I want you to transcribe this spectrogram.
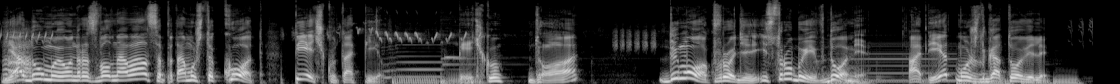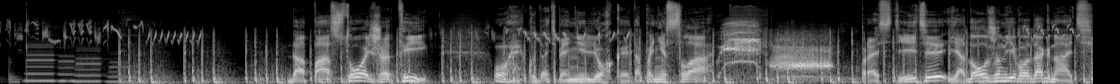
Я думаю, он разволновался, потому что кот печку топил. Печку? Да. Дымок вроде из трубы в доме. Обед, может, готовили. Да постой же ты! Ой, куда тебя нелегкая-то понесла? Простите, я должен его догнать.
